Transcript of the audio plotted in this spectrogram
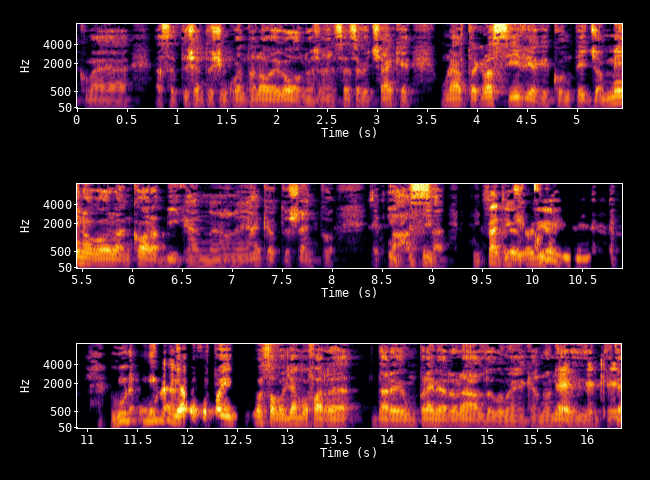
come a 759 gol, cioè nel senso che c'è anche un'altra classifica che conteggia meno gol ancora Beacon, non è neanche 800 e passa. Infatti, io quindi... dire, Una, una... Quindi, vabbè, se poi non so, vogliamo far dare un premio a Ronaldo come cannoniere eh, di eh,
